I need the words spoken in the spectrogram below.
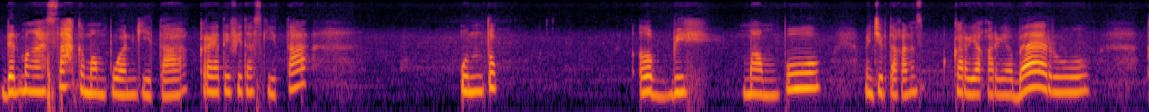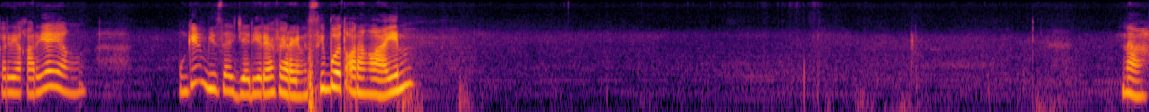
dan mengasah kemampuan kita, kreativitas kita untuk lebih mampu menciptakan karya-karya baru, karya-karya yang mungkin bisa jadi referensi buat orang lain. Nah,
